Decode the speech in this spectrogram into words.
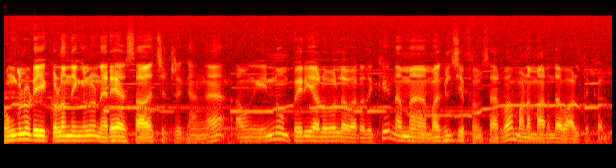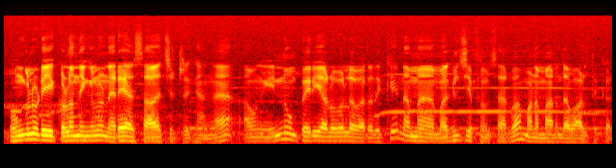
உங்களுடைய குழந்தைங்களும் நிறையா சாதிச்சிட்டு இருக்காங்க அவங்க இன்னும் பெரிய அளவில் வர்றதுக்கு நம்ம மகிழ்ச்சி எஃப்எம் சார்பாக மனமார்ந்த வாழ்த்துக்கள். உங்களுடைய குழந்தைங்களும் நிறையா சாதிச்சிட்டு இருக்காங்க அவங்க இன்னும் பெரிய அளவில் வர்றதுக்கு நம்ம மகிழ்ச்சி எஃப்எம் சார்பாக மனமார்ந்த வாழ்த்துக்கள்.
